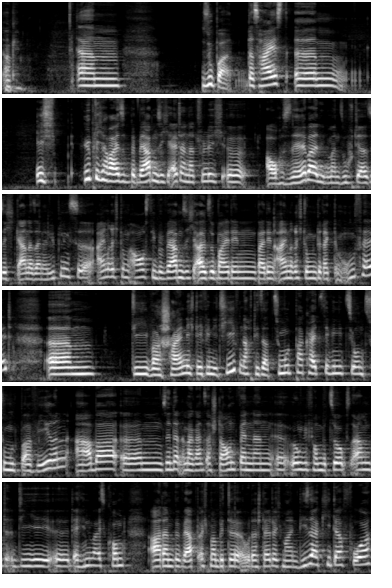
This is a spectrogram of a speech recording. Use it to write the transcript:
Okay. Ähm, super. Das heißt, ähm, ich üblicherweise bewerben sich Eltern natürlich äh, auch selber. Man sucht ja sich gerne seine Lieblingseinrichtung aus. Die bewerben sich also bei den, bei den Einrichtungen direkt im Umfeld. Ähm, die wahrscheinlich definitiv nach dieser Zumutbarkeitsdefinition zumutbar wären, aber ähm, sind dann immer ganz erstaunt, wenn dann äh, irgendwie vom Bezirksamt die, äh, der Hinweis kommt, ah, dann bewerbt euch mal bitte oder stellt euch mal in dieser Kita vor.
